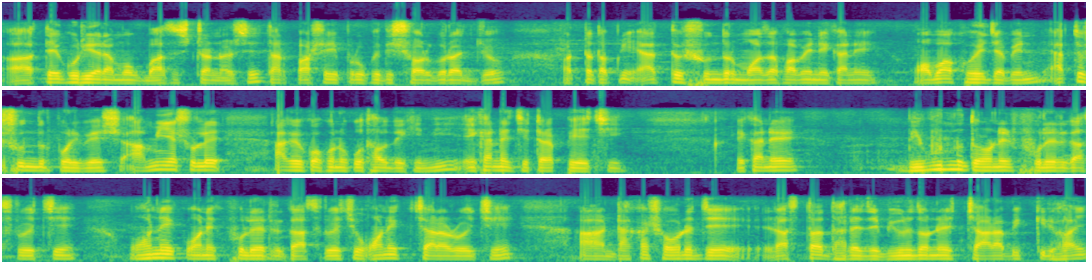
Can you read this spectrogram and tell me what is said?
আহ, তেঘুরিয়া নামক বাস স্ট্যান্ড আছে তার পাশেই প্রকৃতির স্বর্গরাজ্য। অর্থাৎ আপনি এত সুন্দর মজা পাবেন এখানে অবাক হয়ে যাবেন এত সুন্দর পরিবেশ। আমি আসলে আগে কখনো কোথাও দেখিনি এখানে যেটা পেয়েছি। এখানে বিভিন্ন ধরনের ফুলের গাছ রয়েছে অনেক অনেক ফুলের গাছ রয়েছে অনেক চারা রয়েছে। আর ঢাকা শহরে যে রাস্তার ধারে যে বিভিন্ন ধরনের চারা বিক্রি হয়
